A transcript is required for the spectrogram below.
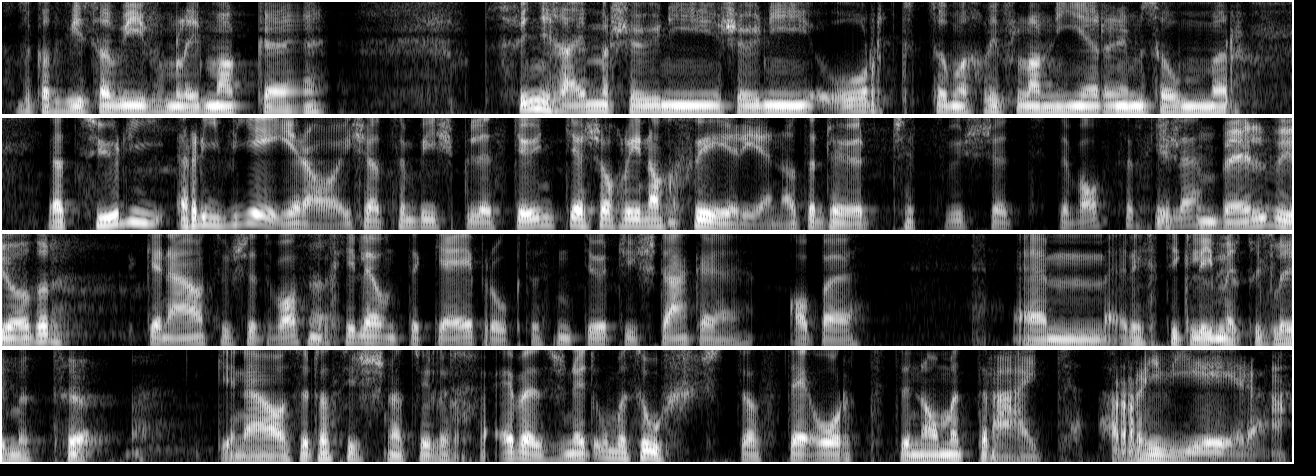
also gerade vis-à-vis vom Limagge. Das finde ich auch immer schöne, schöne Orte, um ein bisschen flanieren im Sommer. Ja, Zürich Riviera ist ja zum Beispiel, es tönt ja schon ein bisschen nach Ferien, oder? Dort zwischen der Ist Wasserkille, beim Bellevue, oder? genau, zwischen der Wasserkille und der Gäbruck, das sind dort die Stege, aber ähm, richtig Limit. Richtig Limit, ja. Genau, also das ist natürlich, eben, es ist nicht umsonst, dass der Ort den Namen trägt, Riviera.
